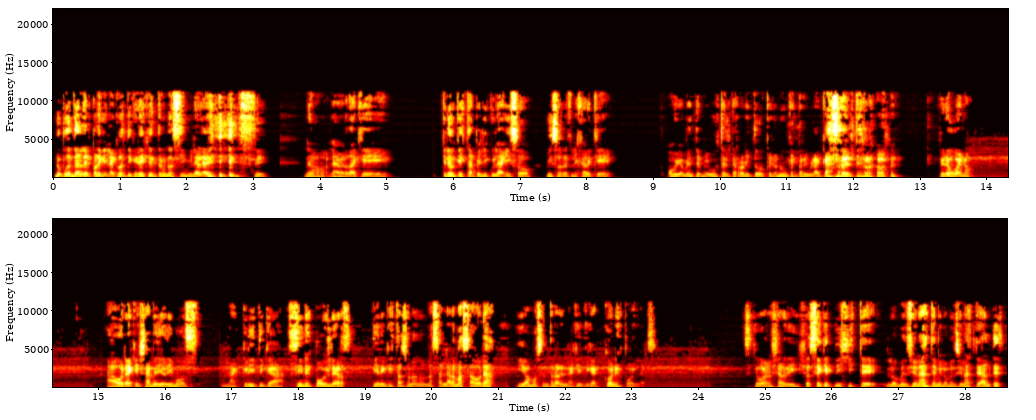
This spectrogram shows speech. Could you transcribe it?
No puedo entrar del parque de la costa y querés que entre uno similar a ese. No, la verdad que... Creo que esta película hizo, me hizo reflejar que... Obviamente me gusta el terror y todo, pero nunca entraré en una casa del terror. Pero bueno, ahora que ya medio dimos la crítica sin spoilers, tienen que estar sonando unas alarmas ahora y vamos a entrar en la crítica con spoilers. Así que bueno, Jardi, yo sé que dijiste, lo mencionaste, me lo mencionaste antes,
